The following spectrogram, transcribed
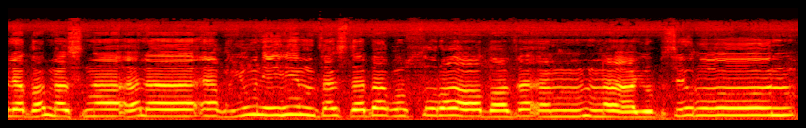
لطمسنا على أعينهم فاستبقوا الصراط فأنا يبصرون.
